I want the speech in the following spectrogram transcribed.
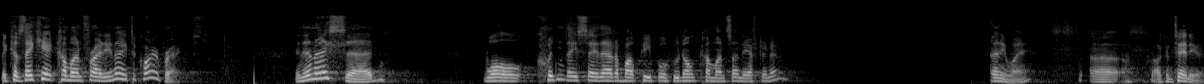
because they can't come on Friday night to choir practice. And then I said, well, couldn't they say that about people who don't come on Sunday afternoon? Anyway, uh, I'll continue.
